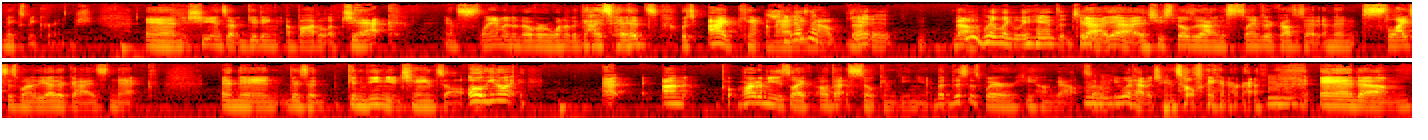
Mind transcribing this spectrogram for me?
makes me cringe. And she ends up getting a bottle of Jack and slamming it over one of the guys' heads, which I can't She imagine doesn't how get that. it. He willingly hands it to Yeah, her. Yeah, yeah, and she spills it out and just slams it across his head, and then slices one of the other guy's neck, and then there's a convenient chainsaw. Oh, you know what? At, on p- part of me is like, oh, that's so convenient, but this is where he hung out, so Mm-hmm. he would have a chainsaw laying around, and um,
